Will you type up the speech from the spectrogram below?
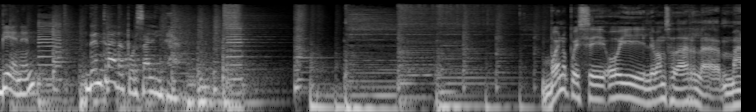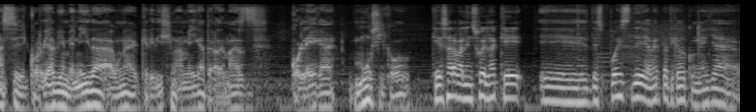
Vienen de entrada por salida. Bueno, pues eh, hoy le vamos a dar la más eh, cordial bienvenida a una queridísima amiga, pero además colega, músico, que es Sara Valenzuela, que eh, después de haber platicado con ella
